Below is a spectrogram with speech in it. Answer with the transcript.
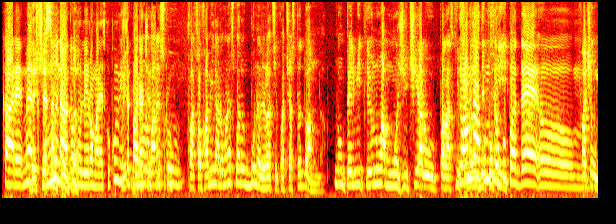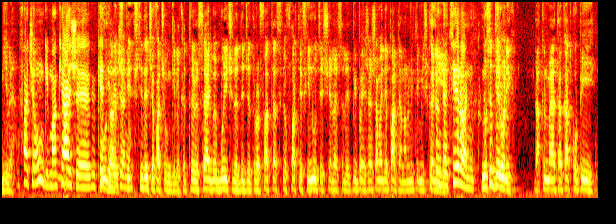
care merg deci pe mâna întâmplă? domnului Romanescu. Cum vi păi, se pare acest Romanescu, lucru? Sau familia Romanescu are o bună relație cu această doamnă. Nu-mi permit că eu nu am mojicia lui Paraschiv Doamna să acum de se ocupă de... Uh, face unghiile. Face unghii, machiaje, chestii nu, de genul. Știi, știi de ce face unghiile? Că trebuie să aibă buricile degetelor foarte, foarte finuțe și ele să le pipă și așa mai departe, în anumite mișcări. Sunteți ironic. Nu sunt ironic. Dacă nu mi-ai atacat copiii,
